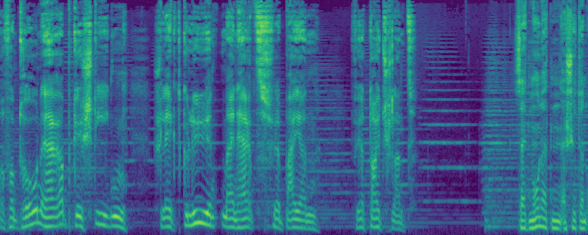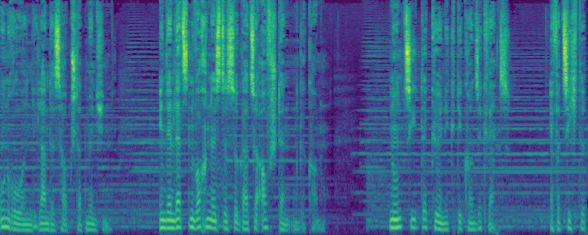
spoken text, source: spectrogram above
Auch vom Throne herabgestiegen, schlägt glühend mein Herz für Bayern, für Deutschland. Seit Monaten erschüttern Unruhen die Landeshauptstadt München. In den letzten Wochen ist es sogar zu Aufständen gekommen. Nun zieht der König die Konsequenz. Er verzichtet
